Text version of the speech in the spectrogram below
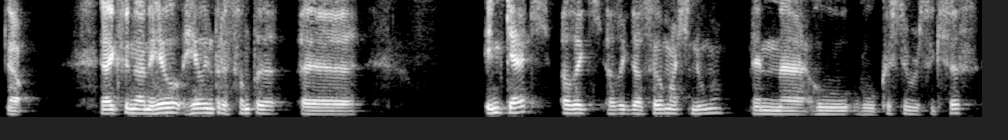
Ja. ja, ik vind dat een heel, heel interessante uh, inkijk, als ik, als ik dat zo mag noemen. En uh, hoe, hoe customer success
